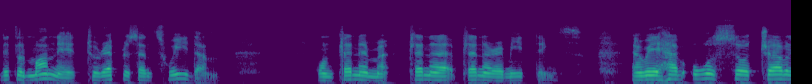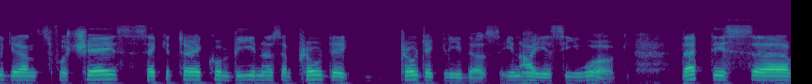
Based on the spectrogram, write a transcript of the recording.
little money to represent Sweden on plenary, plenary, plenary meetings. And we have also travel grants for chairs, secretary, conveners, and project, project leaders in IEC work. That is uh,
